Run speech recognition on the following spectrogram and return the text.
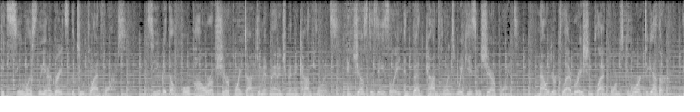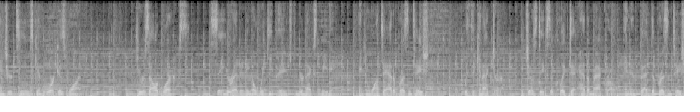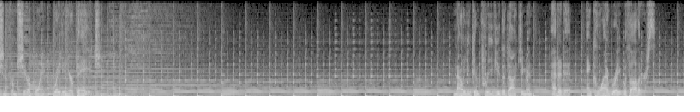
It seamlessly integrates the two platforms, so you get the full power of SharePoint document management in Confluence and just as easily embed Confluence wikis in SharePoint. Now your collaboration platforms can work together and your teams can work as one. Here's how it works. Say you're editing a wiki page for your next meeting and you want to add a presentation. With the connector, it just takes a click to add a macro and embed the presentation from SharePoint right in your page. Now you can preview the document, edit it, and collaborate with others.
